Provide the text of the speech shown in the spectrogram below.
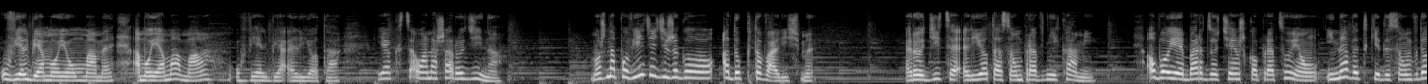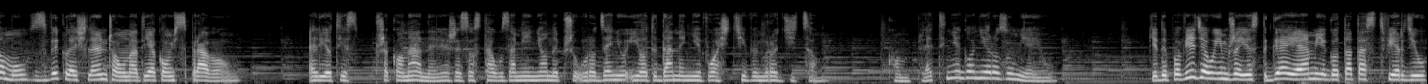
Uwielbia moją mamę, a moja mama uwielbia Eliota, jak cała nasza rodzina. Można powiedzieć, że go adoptowaliśmy. Rodzice Eliota są prawnikami. Oboje bardzo ciężko pracują i nawet kiedy są w domu, zwykle ślęczą nad jakąś sprawą. Elliot jest przekonany, że został zamieniony przy urodzeniu i oddany niewłaściwym rodzicom. Kompletnie go nie rozumieją. Kiedy powiedział im, że jest gejem, jego tata stwierdził:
